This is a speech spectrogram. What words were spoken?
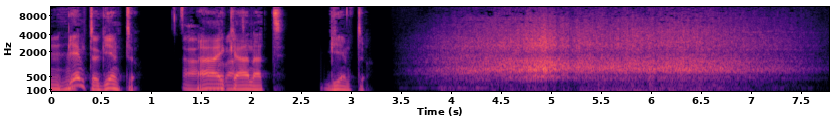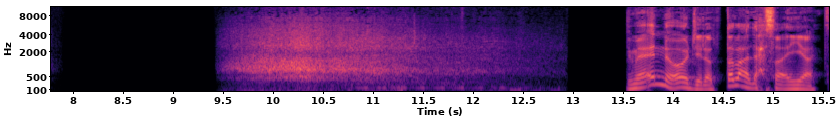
جيمته جيمته آه، هاي. كانت جيمته بما إنه OG لو تطلع الإحصائيات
